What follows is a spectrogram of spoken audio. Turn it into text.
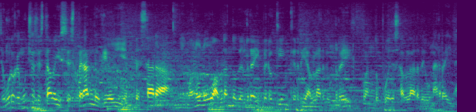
Seguro que muchos estabais esperando que hoy empezara mi monólogo hablando del rey, pero ¿quién querría hablar de un rey cuando puedes hablar de una reina?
